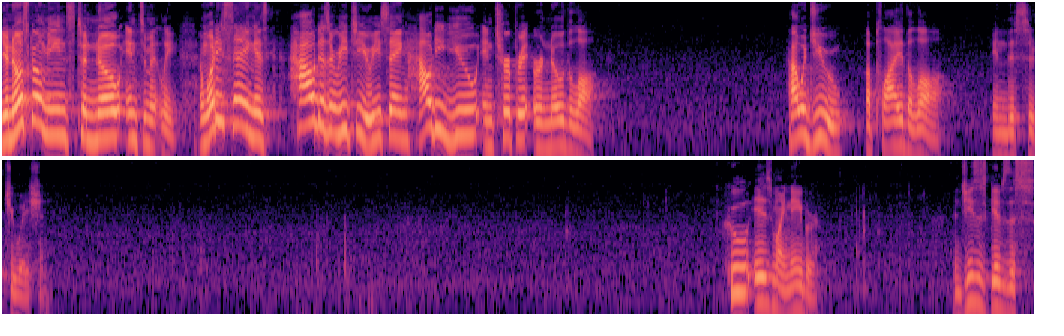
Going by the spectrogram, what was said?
Ginosko means to know intimately. And what he's saying is, how does it read to you? He's saying, how do you interpret or know the law? How would you apply the law in this situation? Who is my neighbor? And Jesus gives this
